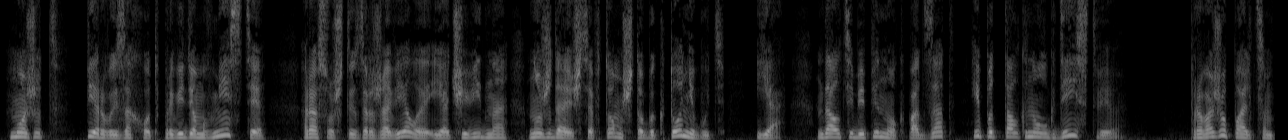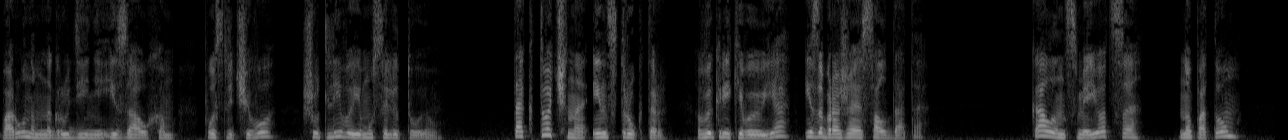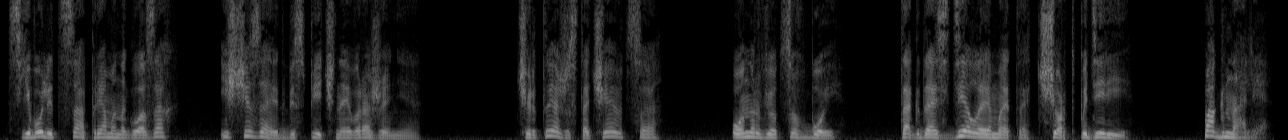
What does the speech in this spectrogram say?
«Может, первый заход проведем вместе, раз уж ты заржавела и, очевидно, нуждаешься в том, чтобы кто-нибудь, я, дал тебе пинок под зад и подтолкнул к действию?» Провожу пальцем по рунам на грудине и за ухом, после чего шутливо ему салютую. «Так точно, инструктор!» — выкрикиваю я, изображая солдата. Каллан смеется, но потом с его лица прямо на глазах исчезает беспечное выражение. Черты ожесточаются, он рвется в бой. «Тогда сделаем это, черт подери! Погнали!»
